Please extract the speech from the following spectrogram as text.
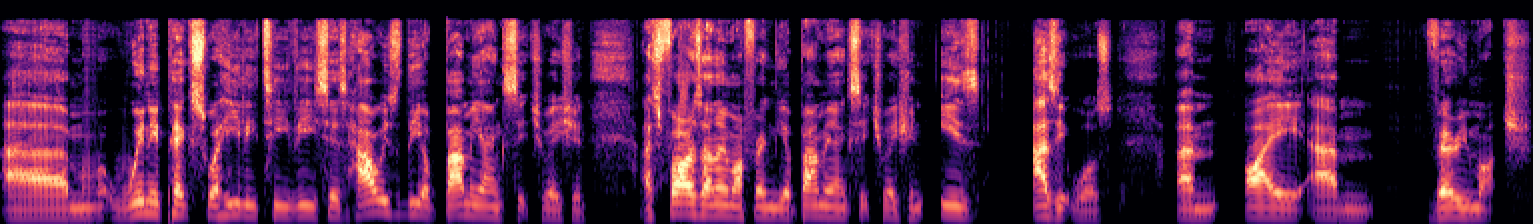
Um, Winnipeg Swahili TV says, "How is the Aubameyang situation? As far as I know, my friend, the Aubameyang situation is as it was. Um, I am very much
